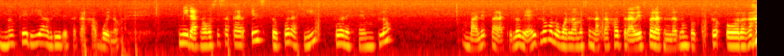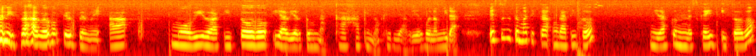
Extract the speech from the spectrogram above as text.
no quería abrir esa caja. Bueno, Mira, vamos a sacar esto por aquí, por ejemplo. ¿Vale? Para que lo veáis. Luego lo guardamos en la caja otra vez para tenerlo un poquito organizado. Que se me ha movido aquí todo y abierto una caja que no quería abrir. Bueno, mirad. Esto es de temática gatitos. Mirad con un skate y todo.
